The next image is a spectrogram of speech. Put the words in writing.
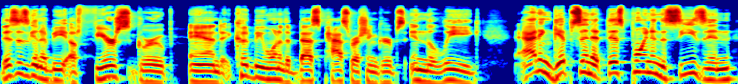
This is going to be a fierce group, and it could be one of the best pass rushing groups in the league. Adding Gipson at this point in the season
